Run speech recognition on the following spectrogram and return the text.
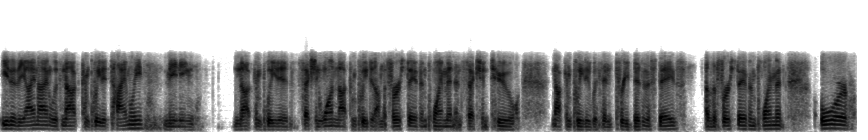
either the I 9 was not completed timely, meaning not completed, Section 1 not completed on the first day of employment, and Section 2 not completed within three business days of the first day of employment, or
